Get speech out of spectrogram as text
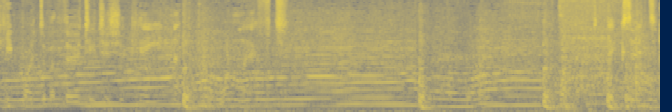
keep right of a 30 to chicane, one left. Exit,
